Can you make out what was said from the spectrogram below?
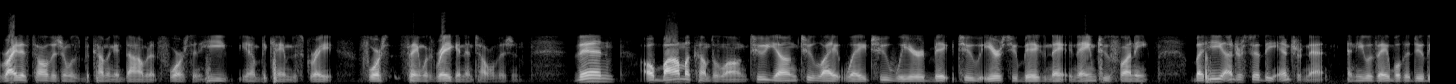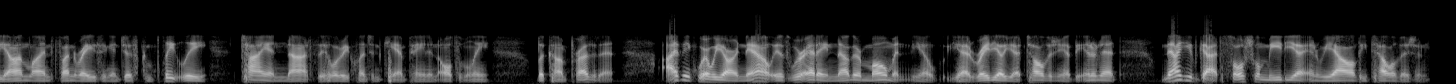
right as television was becoming a dominant force, and he you know became this great force. Same with Reagan and television. Then Obama comes along, too young, too lightweight, too weird, big, two ears too big, na- name too funny, but he understood the internet, and he was able to do the online fundraising and just completely tie in knots the Hillary Clinton campaign and ultimately become president. I think where we are now is we're at another moment. You know, you had radio, you had television, you had the internet. Now you've got social media and reality television.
